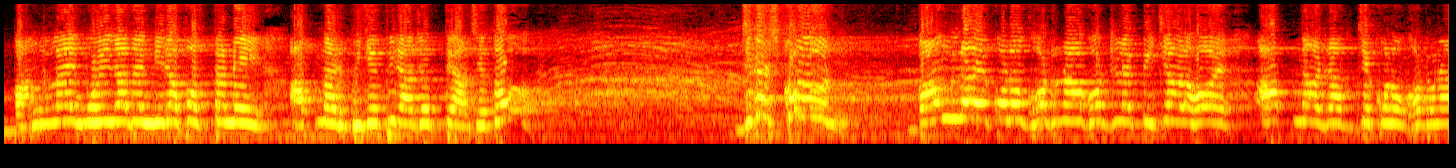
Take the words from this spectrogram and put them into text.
বাংলায় মহিলাদের নিরাপত্তা নেই। আপনার বিজেপি রাজত্বে আছে তো? জিজ্ঞেস করুন, বাংলায় কোনো ঘটনা ঘটলে বিচার হয়? আপনার রাজ্যে কোনো ঘটনা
